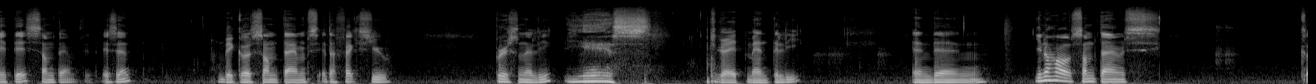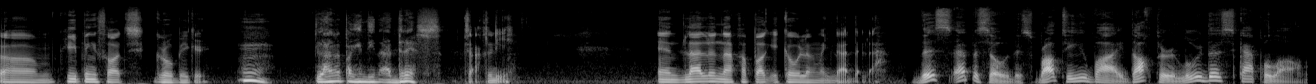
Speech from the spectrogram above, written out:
it is, sometimes it isn't. Because sometimes it affects you personally. Yes. right mentally and then you know how sometimes um, creeping thoughts grow bigger Mm. Lalo pag hindi na-address. exactly And lalo na kapag ikaw lang nagdadala. This episode is brought to you by Dr. Lourdes Capulong.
